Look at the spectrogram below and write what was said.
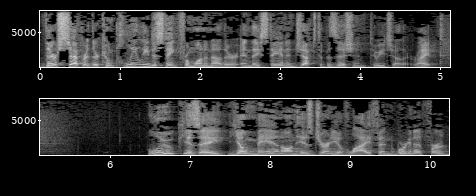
They're separate. They're completely distinct from one another, and they stand in juxtaposition to each other, right? Luke is a young man on his journey of life, and we're going to, for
